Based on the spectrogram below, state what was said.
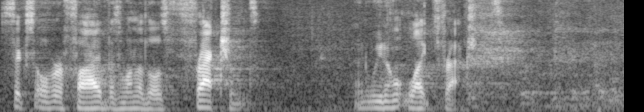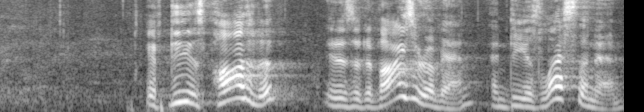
6 over 5 is one of those fractions, and we don't like fractions. If d is positive, it is a divisor of n and d is less than n,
